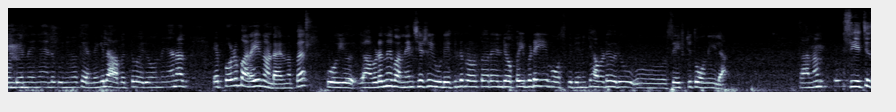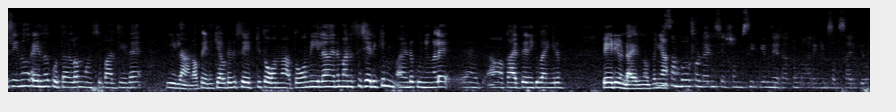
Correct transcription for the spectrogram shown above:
കൊണ്ടുവന്നു കഴിഞ്ഞാൽ എന്റെ കുഞ്ഞുങ്ങൾക്ക് എന്തെങ്കിലും ആപത്ത് വരുമോ എന്ന് ഞാൻ അത് എപ്പോഴും പറയുന്നുണ്ടായിരുന്നു. അപ്പോൾ അവിടെ നിന്ന് വന്നതിന് ശേഷം യു ഡി എഫിന്റെ പ്രവർത്തകർ എന്റെ ഒപ്പം ഇവിടെ ഈ ഹോസ്പിറ്റൽ എനിക്ക് അവിടെ ഒരു സേഫ്റ്റി തോന്നിയില്ല. കാരണം സി എച്ച് എസ് സി എന്ന് പറയുന്നത് കുത്തളം മുനിസിപ്പാലിറ്റിയുടെ കീഴിലാണല്ലോ അപ്പോൾ എനിക്ക് അവിടെ ഒരു സേഫ്റ്റി തോന്നാ തോന്നിയില്ല എന്റെ മനസ്സ് ശരിക്കും എന്റെ കുഞ്ഞുങ്ങളെ കാര്യത്തിൽ എനിക്ക് ഭയങ്കര പേടിയുണ്ടായിരുന്നു. അപ്പം ഞാൻ സംഭവം ഉണ്ടായതിനു ശേഷം സി പി എം ആരെങ്കിലും സംസാരിക്കുമോ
